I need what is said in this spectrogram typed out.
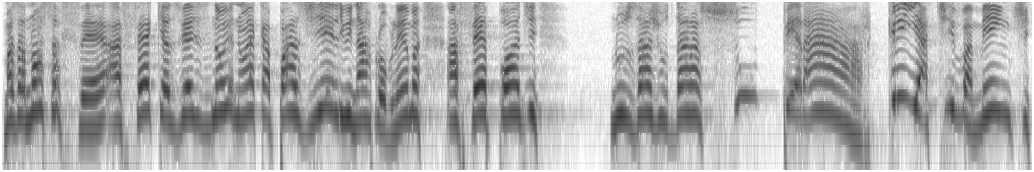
Mas a nossa fé, a fé que às vezes não, não é capaz de eliminar problema, a fé pode nos ajudar a superar criativamente,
